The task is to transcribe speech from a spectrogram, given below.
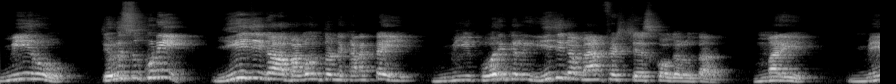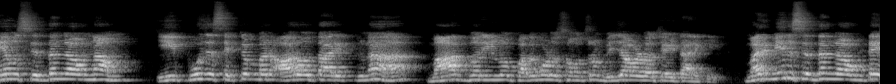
మీరు తెలుసుకుని ఈజీగా భగవంతుడిని కనెక్ట్ అయ్యి మీ కోరికలు ఈజీగా మేనిఫెస్ట్ చేసుకోగలుగుతారు. మరి మేము సిద్ధంగా ఉన్నాం ఈ పూజ సెప్టెంబర్ ఆరో తారీఖున మా ఆధ్వర్యంలో పదమూడవ సంవత్సరం విజయవాడలో చేయటానికి. మరి మీరు సిద్ధంగా ఉంటే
